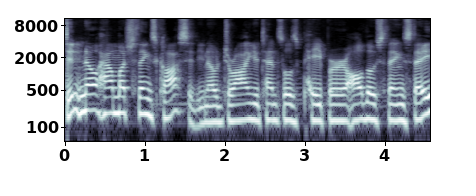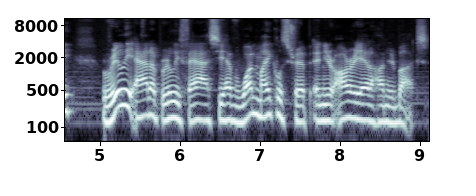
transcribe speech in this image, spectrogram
didn't know how much things costed. You know, drawing utensils, paper, all those things, they really add up really fast. You have one Michael strip and you're already at hundred bucks.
